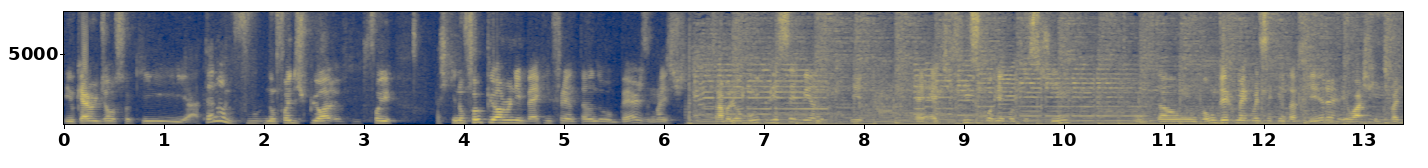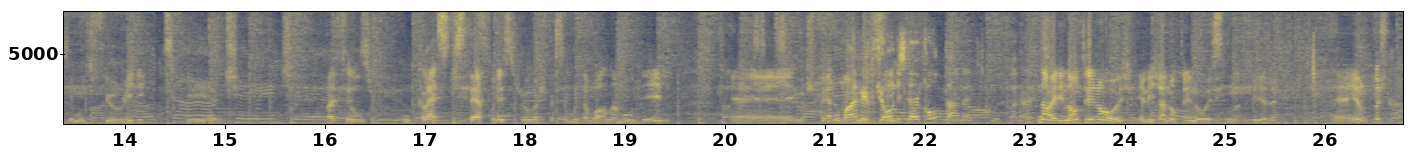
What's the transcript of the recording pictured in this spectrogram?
E o Karen Johnson, que até não, não foi dos piores, foi, acho que não foi o pior running back enfrentando o Bears, mas trabalhou muito recebendo, porque é, é difícil correr contra esse time. Então, vamos ver como é que vai ser quinta-feira. Eu acho que a gente vai ter muito Phil Riddick, que vai ser o, o Classic Stafford nesse jogo, acho que vai ser muita bola na mão dele. É, eu espero O Marvin Jones deve voltar, né? Desculpa, né? Não, ele não treinou hoje. Ele já não treinou hoje segunda-feira. É, eu não tô esperando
